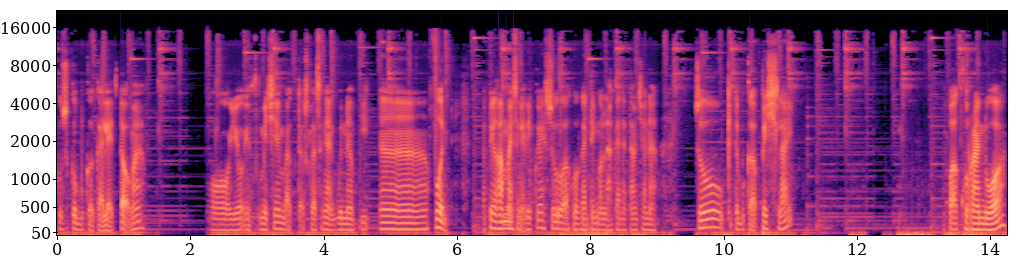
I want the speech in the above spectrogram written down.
Aku suka buka kat laptop mah for your information but aku tak suka sangat guna uh, phone. Tapi ramai sangat request so aku akan tengok lah akan datang macam mana. So kita buka page like nampak aku run 2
